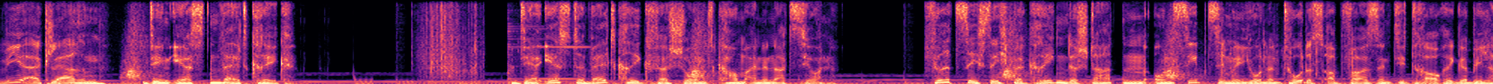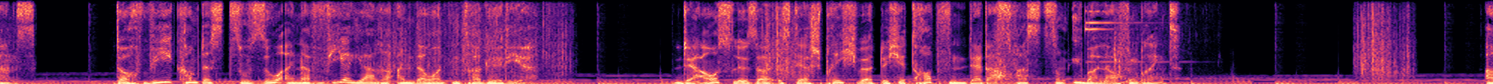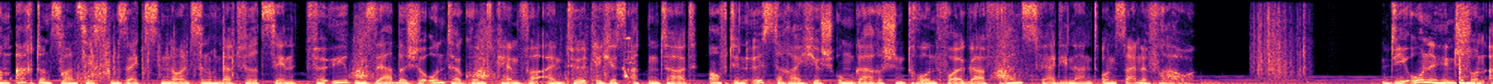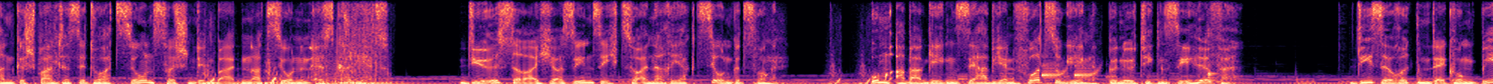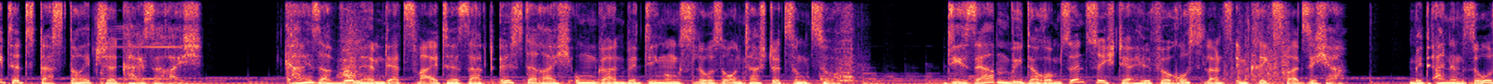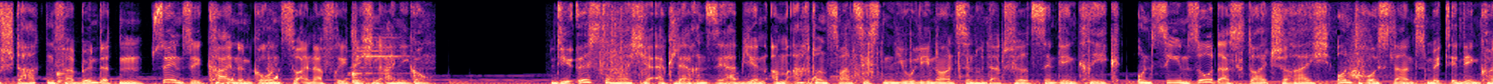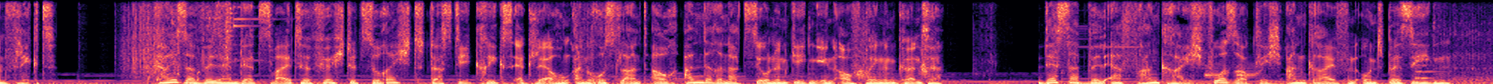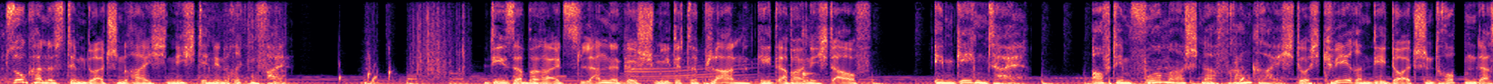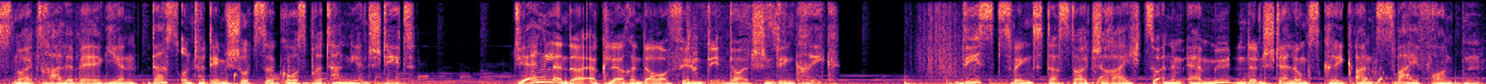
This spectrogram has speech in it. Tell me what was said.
Wir erklären den Ersten Weltkrieg. Der Erste Weltkrieg verschont kaum eine Nation. 40 sich bekriegende Staaten und 17 Millionen Todesopfer sind die traurige Bilanz. Doch wie kommt es zu so einer vier Jahre andauernden Tragödie? Der Auslöser ist der sprichwörtliche Tropfen, der das Fass zum Überlaufen bringt. Am 28.06.1914 verüben serbische Untergrundkämpfer ein tödliches Attentat auf den österreichisch-ungarischen Thronfolger Franz Ferdinand und seine Frau. Die ohnehin schon angespannte Situation zwischen den beiden Nationen eskaliert. Die Österreicher sehen sich zu einer Reaktion gezwungen. Um aber gegen Serbien vorzugehen, benötigen sie Hilfe. Diese Rückendeckung bietet das Deutsche Kaiserreich. Kaiser Wilhelm II. sagt Österreich-Ungarn bedingungslose Unterstützung zu. Die Serben wiederum sind sich der Hilfe Russlands im Kriegsfall sicher. Mit einem so starken Verbündeten sehen sie keinen Grund zu einer friedlichen Einigung. Die Österreicher erklären Serbien am 28. Juli 1914 den Krieg und ziehen so das Deutsche Reich und Russland mit in den Konflikt. Kaiser Wilhelm II. fürchtet zu Recht, dass die Kriegserklärung an Russland auch andere Nationen gegen ihn aufbringen könnte. Deshalb will er Frankreich vorsorglich angreifen und besiegen. So kann es dem Deutschen Reich nicht in den Rücken fallen. Dieser bereits lange geschmiedete Plan geht aber nicht auf. Im Gegenteil. Auf dem Vormarsch nach Frankreich durchqueren die deutschen Truppen das neutrale Belgien, das unter dem Schutze Großbritanniens steht. Die Engländer erklären daraufhin den Deutschen den Krieg. Dies zwingt das Deutsche Reich zu einem ermüdenden Stellungskrieg an zwei Fronten.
